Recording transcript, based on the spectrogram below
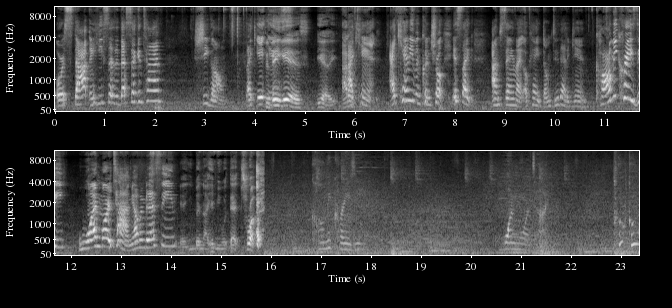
or stop, and he says it that second time, she gone. Like it. The is- thing is, yeah, I I can't. I can't even control. It's like I'm saying, like, okay, don't do that again. Call me crazy one more time. Y'all remember that scene? Yeah, you better not hit me with that truck. Call me crazy. One more time. Cuckoo.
